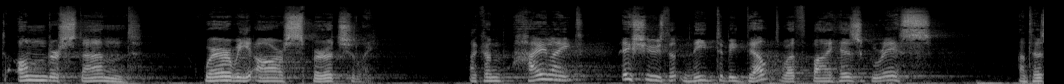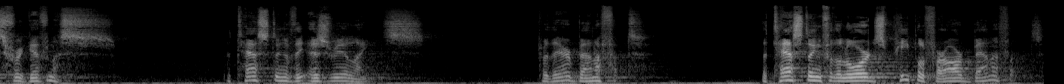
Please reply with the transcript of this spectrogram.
to understand where we are spiritually. I can highlight issues that need to be dealt with by His grace and His forgiveness. The testing of the Israelites for their benefit, the testing for the Lord's people for our benefit,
